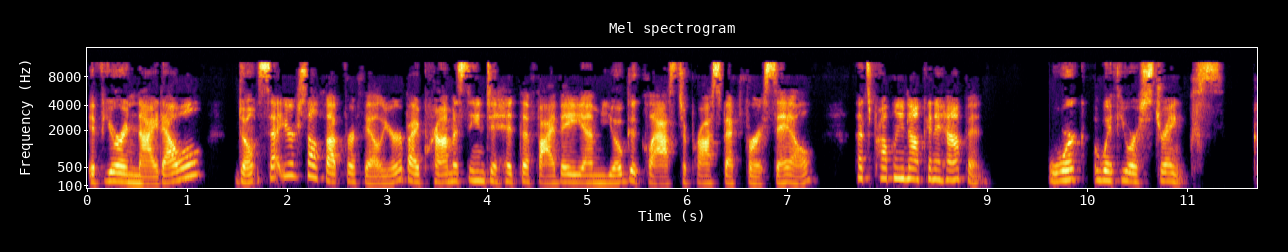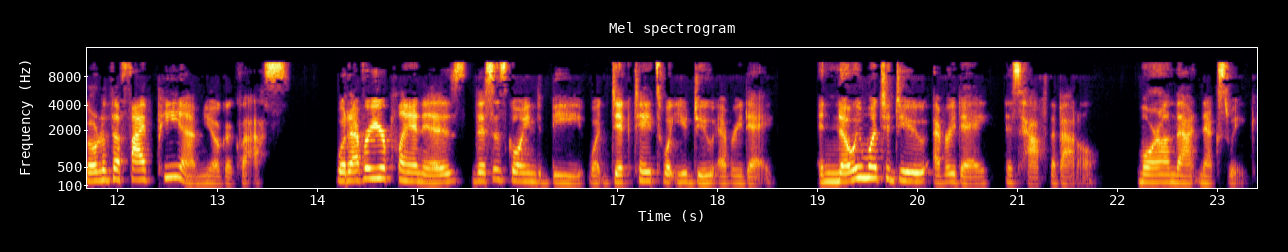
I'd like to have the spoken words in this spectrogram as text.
If you're a night owl, don't set yourself up for failure by promising to hit the 5 a.m. yoga class to prospect for a sale. That's probably not going to happen. Work with your strengths. Go to the 5 p.m. yoga class. Whatever your plan is, this is going to be what dictates what you do every day. And knowing what to do every day is half the battle. More on that next week.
